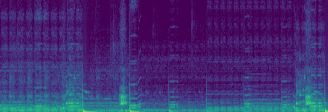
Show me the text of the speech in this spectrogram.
Thank you.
